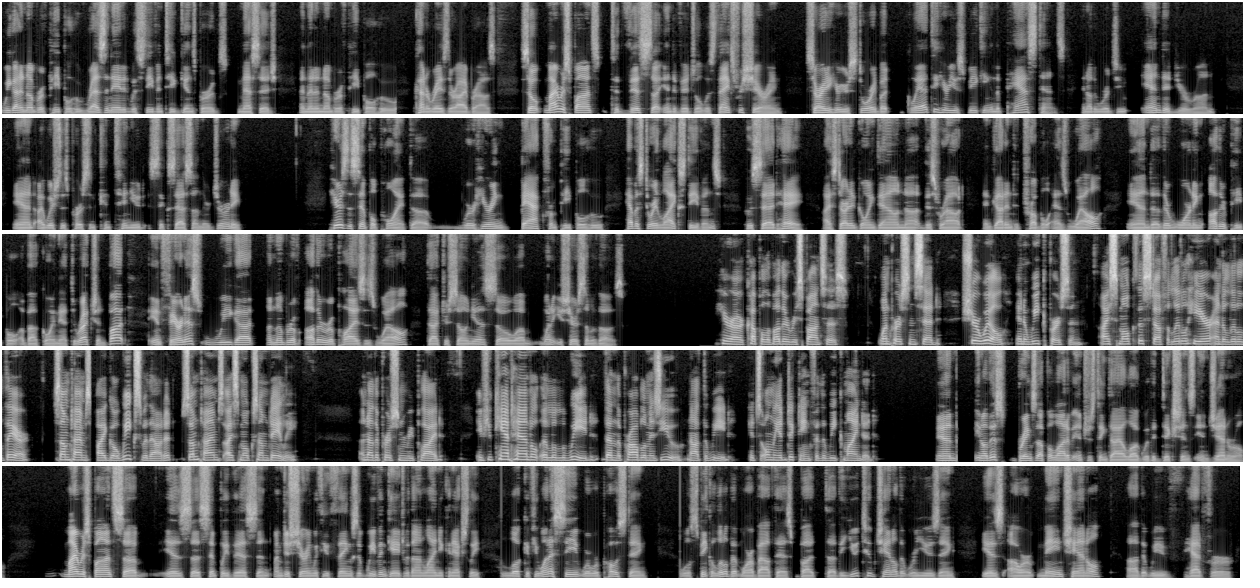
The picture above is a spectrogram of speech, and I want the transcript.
we got a number of people who resonated with Stephen T. Ginsburg's message, and then a number of people who kind of raised their eyebrows. So my response to this uh, individual was thanks for sharing. Sorry to hear your story, but glad to hear you speaking in the past tense. In other words, you ended your run, and I wish this person continued success on their journey. Here's the simple point uh, we're hearing back from people who have a story like Stephen's, who said, Hey, I started going down uh, this route and got into trouble as well. And uh, they're warning other people about going that direction. But in fairness, we got a number of other replies as well, Dr. Sonia. So um, why don't you share some of those? Here are a couple of other responses. One person said, Sure will, in a weak person. I smoke the stuff a little here and a little there. Sometimes I go weeks without it, sometimes I smoke some daily. Another person replied, If you can't handle a little weed, then the problem is you, not the weed. It's only addicting for the weak minded. And, you know, this brings up a lot of interesting dialogue with addictions in general. My response uh, is uh, simply this, and I'm just sharing with you things that we've engaged with online. You can actually look, if you want to see where we're posting, we'll speak a little bit more about this, but uh, the YouTube channel that we're using is our main channel uh, that we've had for,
